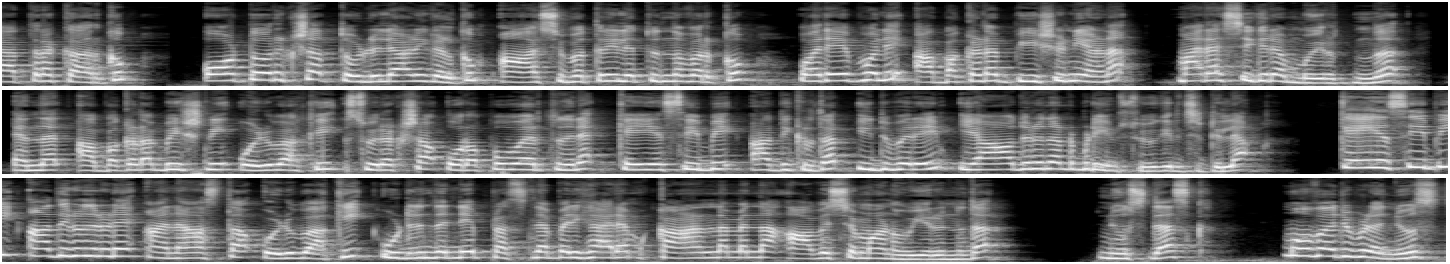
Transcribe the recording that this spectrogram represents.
യാത്രക്കാർക്കും ഓട്ടോറിക്ഷ തൊഴിലാളികൾക്കും ആശുപത്രിയിലെത്തുന്നവർക്കും ഒരേപോലെ അപകട ഭീഷണിയാണ് മരശിഖരം ഉയർത്തുന്നത്. എന്നാൽ അപകട ഭീഷണി ഒഴിവാക്കി സുരക്ഷ ഉറപ്പുവരുത്തുന്നതിന് കെ എസ് സി ബി അധികൃതർ ഇതുവരെയും യാതൊരു നടപടിയും സ്വീകരിച്ചിട്ടില്ല. കെ എസ് ഇ ബി അധികൃതരുടെ അനാസ്ഥ ഒഴിവാക്കി ഉടൻ തന്നെ പ്രശ്നപരിഹാരം കാണണമെന്ന ആവശ്യമാണ് ഉയരുന്നത്. News desk Muvattupuzha news.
